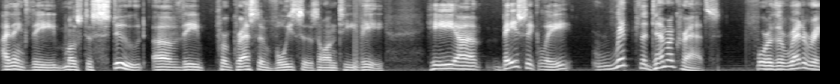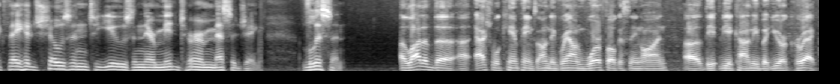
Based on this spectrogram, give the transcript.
I think, the most astute of the progressive voices on TV, he uh, basically ripped the Democrats for the rhetoric they had chosen to use in their midterm messaging. Listen. A lot of the uh, actual campaigns on the ground were focusing on uh, the, the economy, but you're correct.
